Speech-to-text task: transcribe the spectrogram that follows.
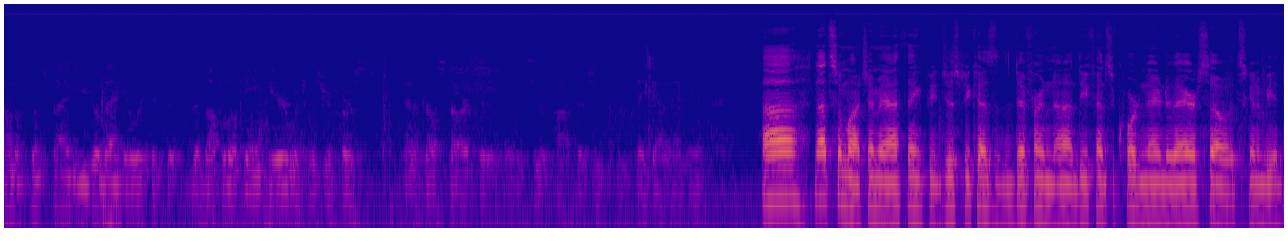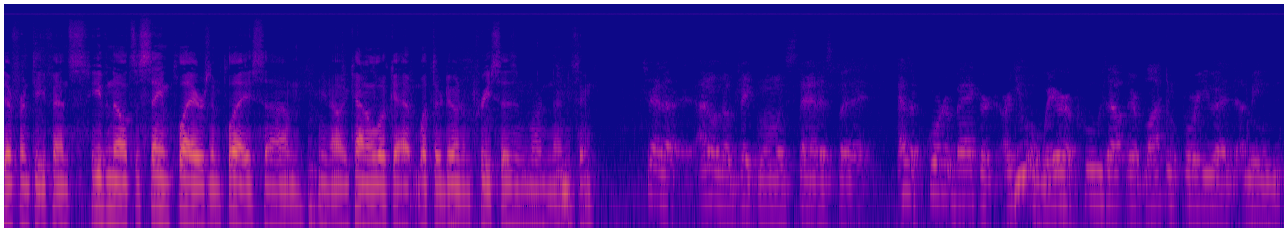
On the flip side, you go back and look at the, the Buffalo game here, which was your first NFL start, and, see what positives you can take out of that game. Uh, not so much. I mean, I think just because of the different uh, defensive coordinator there, so it's going to be a different defense. Even though it's the same players in place, um, you know, you kind of look at what they're doing in preseason more than anything. Chad, I don't know Jake Long's status, but uh, as a quarterback, are, are you aware of who's out there blocking for you? And, I mean,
